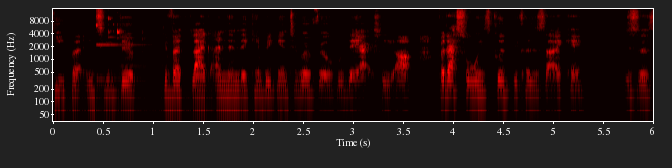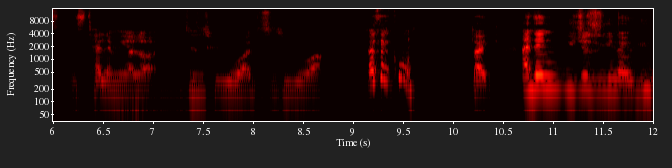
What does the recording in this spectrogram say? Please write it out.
deeper into the, the red flag and then they can begin to reveal who they actually are but that's always good because it's like okay this is it's telling me a lot. This is who you are. This is who you are. Okay cool. Like and then you just you know you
